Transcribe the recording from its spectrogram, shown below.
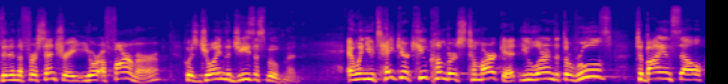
that in the first century, you're a farmer who has joined the Jesus movement. And when you take your cucumbers to market, you learn that the rules to buy and sell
